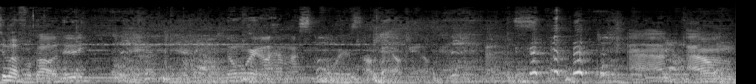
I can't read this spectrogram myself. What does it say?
Too much for Call of Duty. Don't worry, I'll have my sleepwears. Okay, okay, okay. I, I don't.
